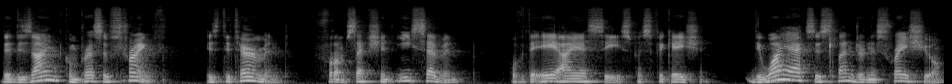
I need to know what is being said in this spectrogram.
the designed compressive strength is determined from section E7 of the AISC specification. The y-axis slenderness ratio,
